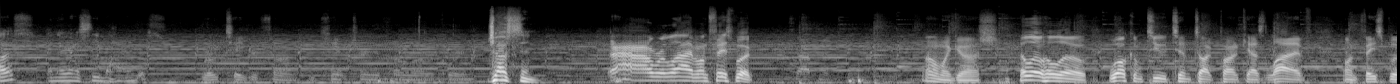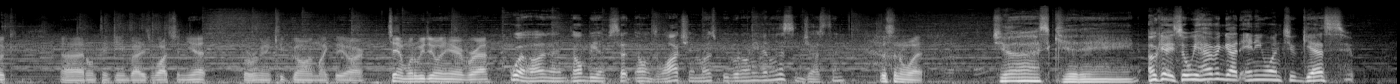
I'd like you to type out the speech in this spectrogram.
us, and they're gonna see behind us. Rotate your phone. You can't turn your phone while recording. Justin, Ah, we're live on Facebook. Oh my gosh. Hello, hello. Welcome to Tim Talk Podcast live on Facebook. Uh, I don't think anybody's watching yet, but we're going to keep going like they are. Tim, what are we doing here, Brad? well, uh, don't be upset. No one's watching. Most people don't even listen. Justin. Listen to what? Just kidding. Okay, so we haven't got anyone to guess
